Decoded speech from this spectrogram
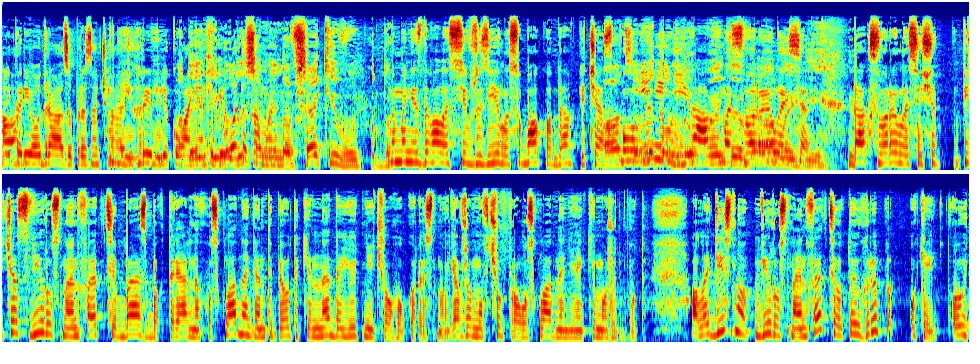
Да. лікарі одразу призначають Ні, грип ні. А лікування деякі люди антибіотиками. самі на всякий випадок. Ну, мені здавалося, всі вже з'їли собаку да, під час А, ви так так, ми сварилися. ні. Так, сварилися, що під час вірусної інфекції без бактеріальних ускладнень антибіотики не дають нічого корисного. Я вже мовчу про ускладнення, які можуть бути. Але дійсно вірусна інфекція, той грип, окей, ой,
